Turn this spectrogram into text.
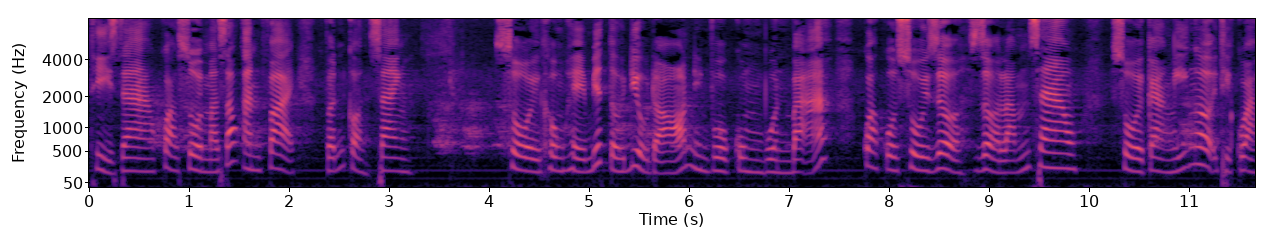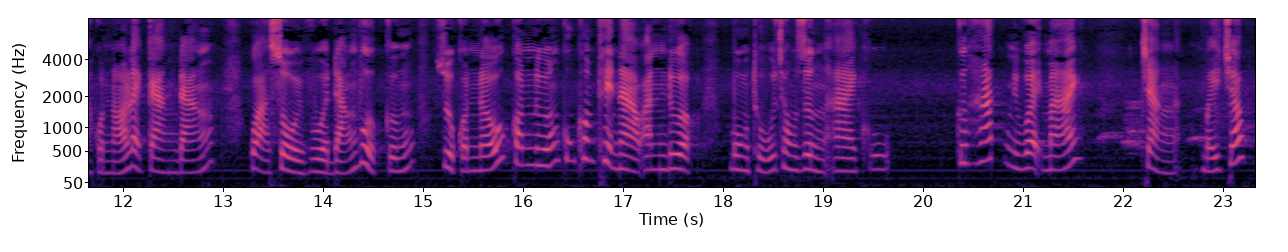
Thì ra quả sồi mà sóc ăn phải vẫn còn xanh. Sồi không hề biết tới điều đó nên vô cùng buồn bã. Quả của sồi dở, dở lắm sao? Sồi càng nghĩ ngợi thì quả của nó lại càng đắng. Quả sồi vừa đắng vừa cứng, dù có nấu, con nướng cũng không thể nào ăn được. Muông thú trong rừng ai cũng cứ hát như vậy mãi. Chẳng mấy chốc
